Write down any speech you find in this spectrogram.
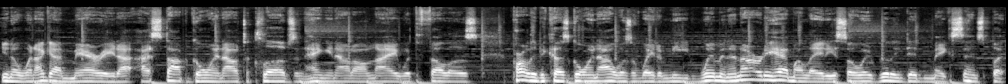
you know, when I got married, I, I, stopped going out to clubs and hanging out all night with the fellas, partly because going out was a way to meet women, and I already had my lady, so it really didn't make sense. But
